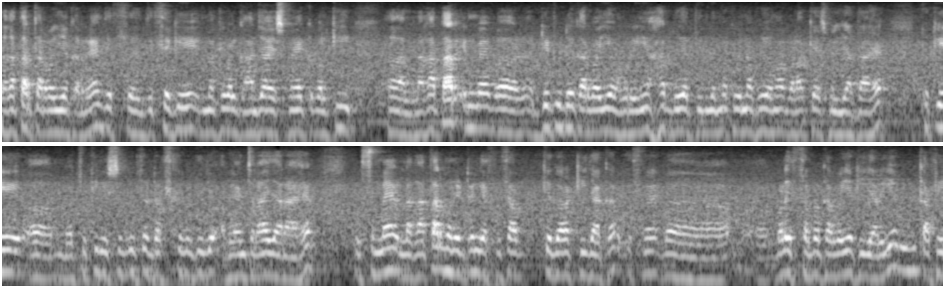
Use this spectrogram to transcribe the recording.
लगातार कार्रवाइयाँ कर रहे हैं जिस जिससे कि न केवल गांजा स्मैक बल्कि लगातार इनमें डे टू डे कार्रवाइयाँ हो रही हैं हर दो या तीन दिन में कोई ना कोई हमारा बड़ा कैश मिल जाता है क्योंकि चूँकि निश्चित रूप से ड्रग्स के प्रति जो अभियान चलाया जा रहा है उसमें लगातार मॉनिटरिंग एस साहब के द्वारा की जाकर इसमें बड़े स्तर पर कार्रवाइयाँ की जा रही है अभी भी काफ़ी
